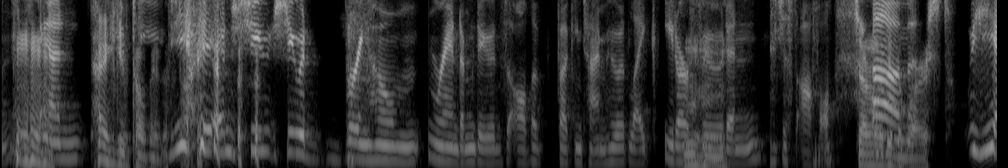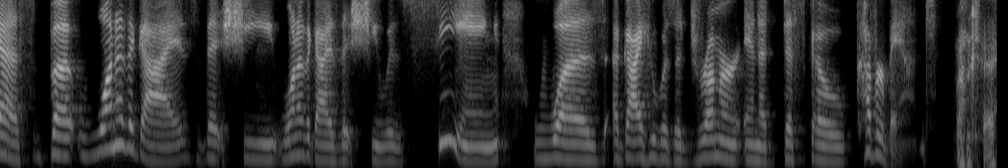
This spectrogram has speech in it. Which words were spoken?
And you've told me this yeah, and she she would bring home random dudes all the fucking time who would like eat our Mhm. food and just awful. generally um, the worst Yes, but one of the guys that she one of the guys that she was seeing was a guy who was a drummer in a disco cover band. Okay.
